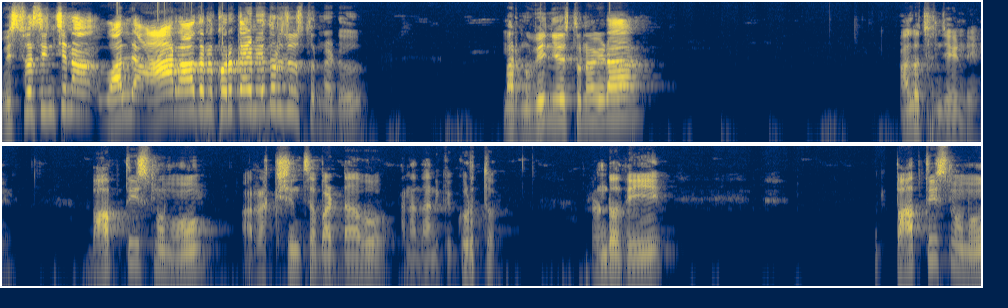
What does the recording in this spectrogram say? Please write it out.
విశ్వసించిన వాళ్ళ ఆరాధన కొరకు ఆయన ఎదురు చూస్తున్నాడు. మరి నువ్వేం చేస్తున్నావుడా ఆలోచన చేయండి. బాప్తిస్మము రక్షించబడ్డావు అన్న దానికి గుర్తు. రెండోది బాప్తిస్మము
